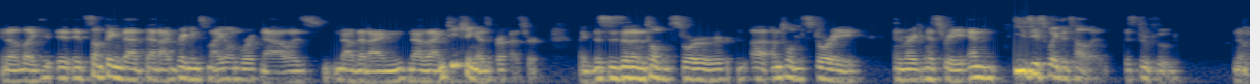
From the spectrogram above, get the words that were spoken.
You know, like it, it's something that that I bring into my own work now. Is now that I'm now that I'm teaching as a professor. Like this is an untold story, uh, untold story in American history, and the easiest way to tell it is through food. You know,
